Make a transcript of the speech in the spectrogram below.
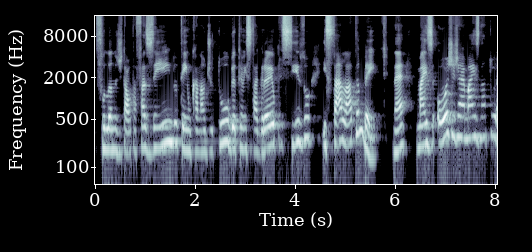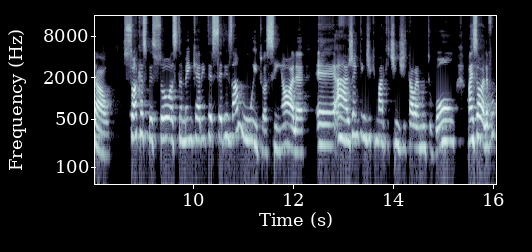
fulano de tal está fazendo, tem um canal de YouTube, eu tenho um Instagram, eu preciso estar lá também, né? Mas hoje já é mais natural. Só que as pessoas também querem terceirizar muito, assim, olha, é, ah, já entendi que marketing digital é muito bom, mas olha, vou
